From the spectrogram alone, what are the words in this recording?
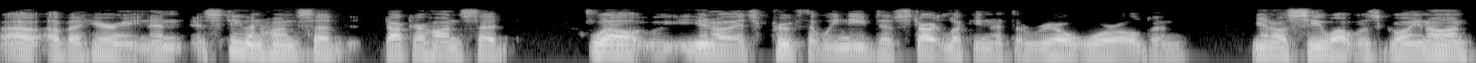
uh, of a hearing. And Stephen Hahn said, Dr. Hahn said, well, you know, it's proof that we need to start looking at the real world and, you know, see what was going on.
